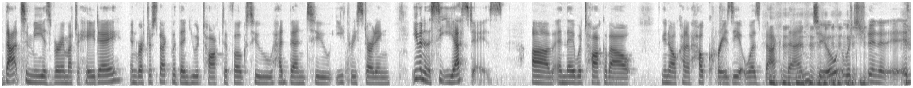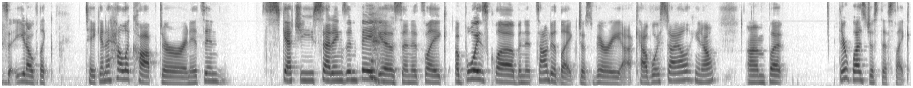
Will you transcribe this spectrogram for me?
that to me is very much a heyday in retrospect. But then you would talk to folks who had been to E3 starting even in the CES days, um, and they would talk about you know kind of how crazy it was back then too. which it's you know like taking a helicopter and it's in sketchy settings in Vegas and it's like a boys club and it sounded like just very uh, cowboy style, you know. Um, but there was just this like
